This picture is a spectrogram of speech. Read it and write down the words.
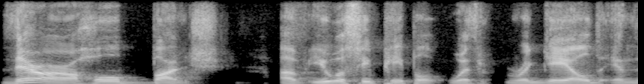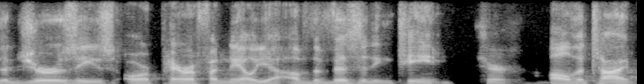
there are a whole bunch of you will see people with regaled in the jerseys or paraphernalia of the visiting team. Sure. All the time.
